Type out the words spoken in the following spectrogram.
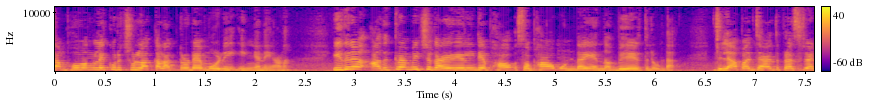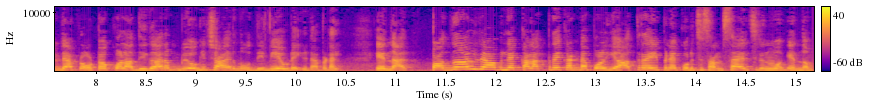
സംഭവങ്ങളെക്കുറിച്ചുള്ള കളക്ടറുടെ മൊഴി ഇങ്ങനെയാണ്. ഇതിന് അതിക്രമിച്ചു കയറിയലിന്റെ സ്വഭാവം സ്വഭാവമുണ്ട് എന്നും വിലയിരുത്തലുണ്ട്. ജില്ലാ പഞ്ചായത്ത് പ്രസിഡന്റ് പ്രോട്ടോകോൾ അധികാരം ഉപയോഗിച്ചായിരുന്നു ദിവ്യയുടെ ഇടപെടൽ. എന്നാൽ പതിനാല് രാവിലെ കളക്ടറെ കണ്ടപ്പോൾ യാത്രയയപ്പിനെ കുറിച്ച് സംസാരിച്ചിരുന്നു എന്നും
